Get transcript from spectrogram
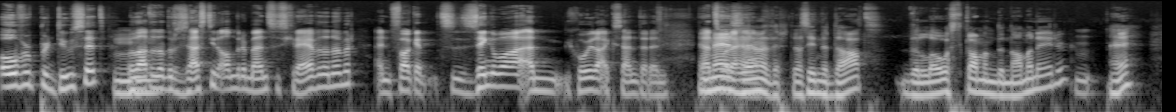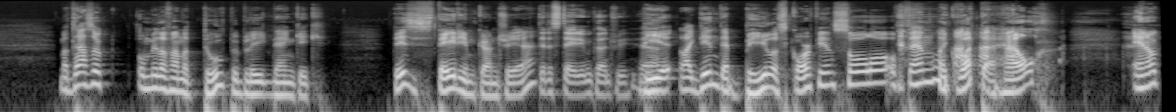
Overproduce it. Mhm. We laten dat door 16 andere mensen schrijven, dat nummer. En fuck it. Zingen wat en gooi dat accent erin. En nee, have. zijn we er. Dat is inderdaad de lowest common denominator. Hm. Hè? Maar dat is ook omwille van het doelpubliek, denk ik. Deze is stadium country, hè? Dit is Stadium Country. Ja. Die, like, die debiele Scorpion solo op 10. Like, what the hell? En ook,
